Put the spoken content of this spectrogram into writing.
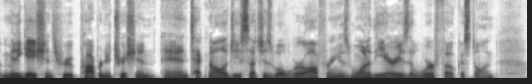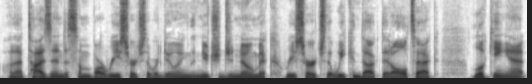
Mitigation through proper nutrition and technology, such as what we're offering, is one of the areas that we're focused on. Uh, that ties into some of our research that we're doing, the nutrigenomic research that we conduct at Alltech, looking at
